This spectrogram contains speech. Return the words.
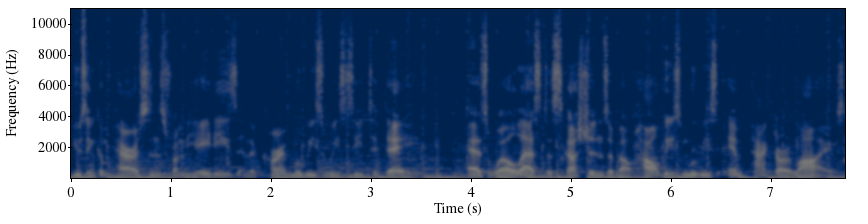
using comparisons from the 80s and the current movies we see today, as well as discussions about how these movies impact our lives,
